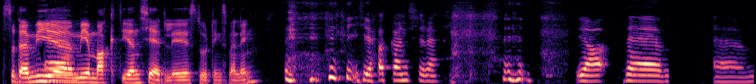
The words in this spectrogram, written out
Så det er mye, ehm. mye, makt i en kjedelig stortingsmelding? ja, kanskje det. ja, det um,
